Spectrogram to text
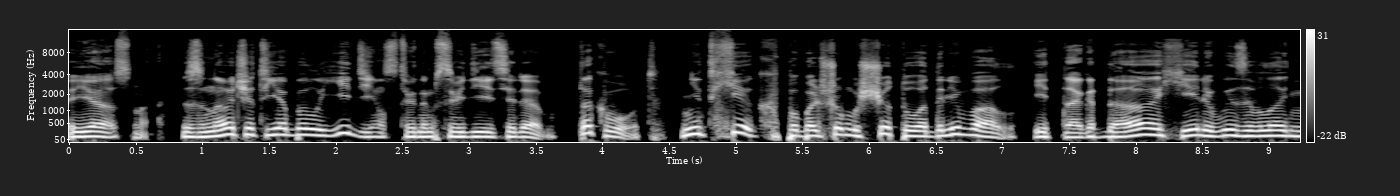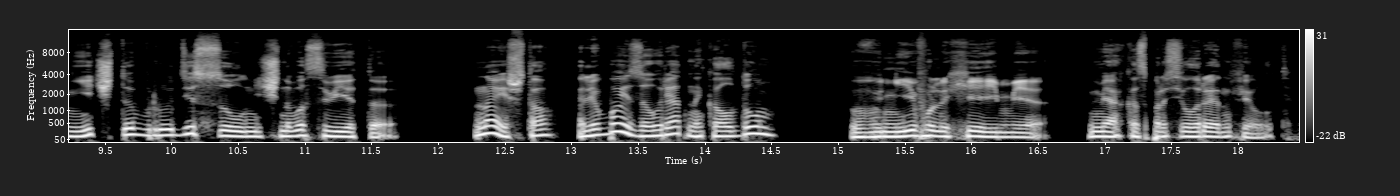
Ясно. Значит, я был единственным свидетелем. Так вот, Нитхек по большому счету одолевал, и тогда Хель вызвала нечто вроде солнечного света. Ну и что? Любой заурядный колдун в Нифльхейме, мягко спросил Ренфилд.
